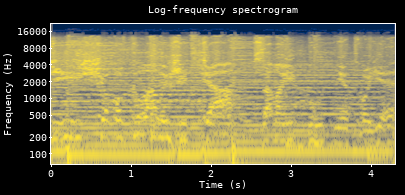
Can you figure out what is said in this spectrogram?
ті, що поклали життя за майбутнє твоє.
